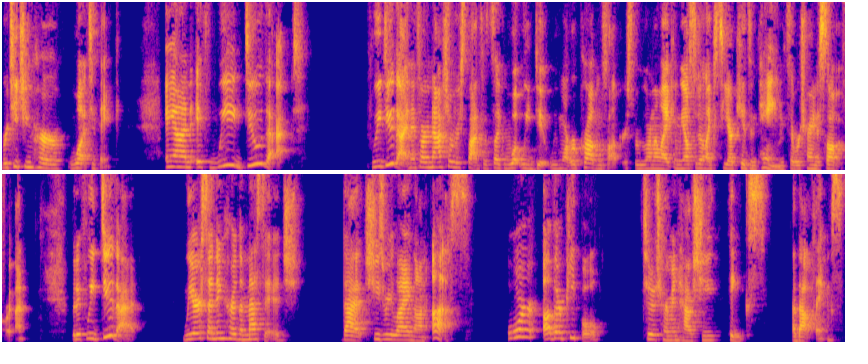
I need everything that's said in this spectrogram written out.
We're teaching her what to think. And if we do that, if we do that and it's our natural response, it's like what we do. We want, we're problem solvers. We want to like, and we also don't like to see our kids in pain. So we're trying to solve it for them. But if we do that, we are sending her the message that she's relying on us or other people to determine how she thinks about things.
